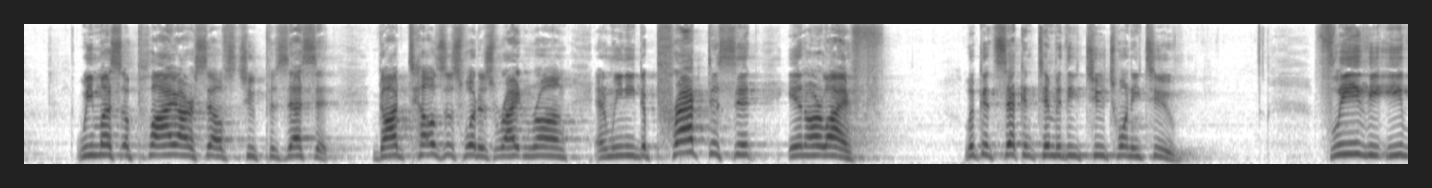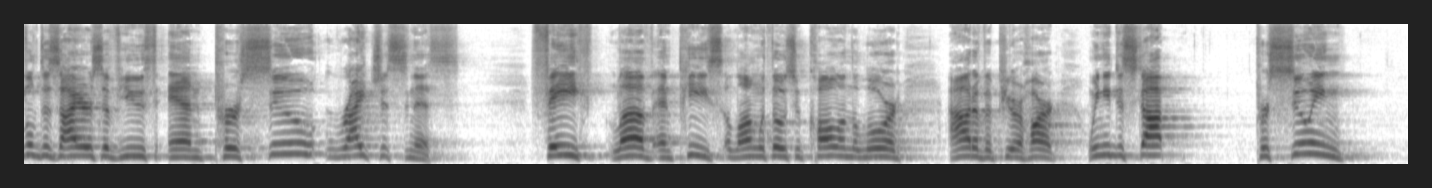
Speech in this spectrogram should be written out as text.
We must apply ourselves to possess it. God tells us what is right and wrong, and we need to practice it in our life. Look at 2 Timothy 2:22. Flee the evil desires of youth and pursue righteousness, faith, love, and peace, along with those who call on the Lord out of a pure heart. We need to stop pursuing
